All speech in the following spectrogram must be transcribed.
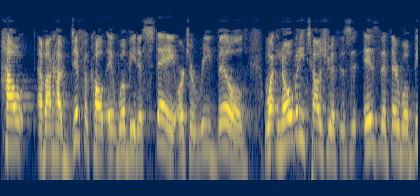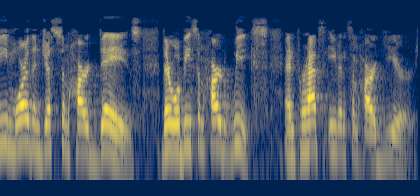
How, about how difficult it will be to stay or to rebuild. What nobody tells you is, is that there will be more than just some hard days. There will be some hard weeks, and perhaps even some hard years.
